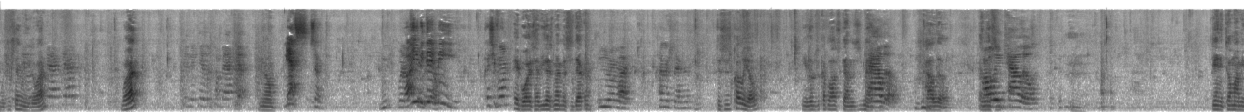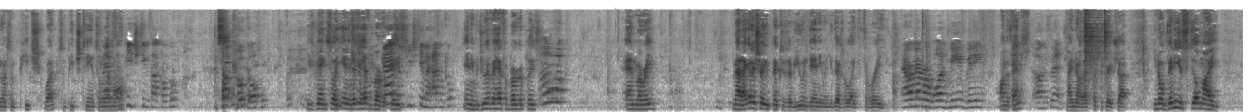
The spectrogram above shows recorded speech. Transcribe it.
What'd you say when you go out? What? Did Michaela come back yet? No. Yes, sir. We're Why you be seeing dating me? Cause your phone? Hey boys, have you guys met Mrs. Decker? No. Hi. Hi, Mr. Decker. This is Khalil. He lives a couple houses down. This is Matt. Khalil. Khalil. And this Calling is- Khalil. Danny, tell mom you want some peach what? Some peach tea and some Can I some lemon. peach tea with hot cocoa. He's being silly. Annie, let's have a burger, Can I have please. some peach tea with my hot cocoa? Annie, would you have a half a burger, please? Anne Marie. Matt, I gotta show you pictures of you and Danny when you guys were like three. I remember one, me, Vinny. On the fence? On the fence. I know that's such a great shot. You know, Vinny is still my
